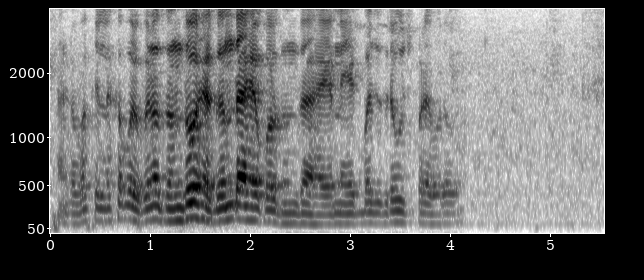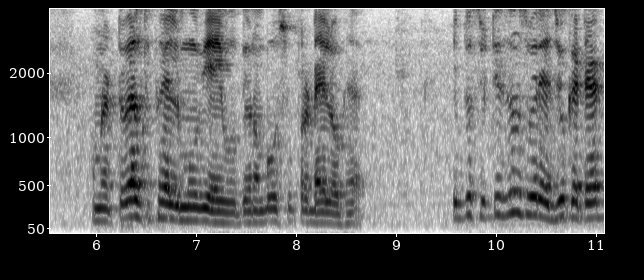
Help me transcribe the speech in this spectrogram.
કારણ કે વકીલને ખબર હોય એનો ધંધો છે ગંદા હે પર ધંધા હે અને એક બાજુ તો રહેવું જ પડે બરાબર હમણાં ટ્વેલ્થ ફેલ મૂવી આવ્યું હતું એનો બહુ સુપર ડાયલોગ છે if the citizens were educated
